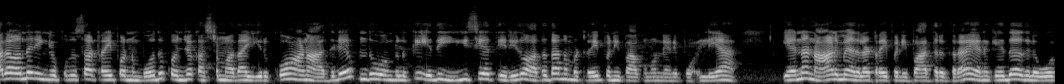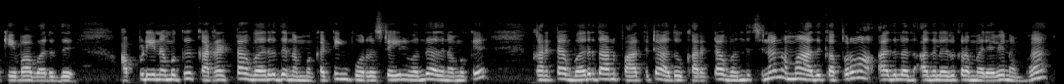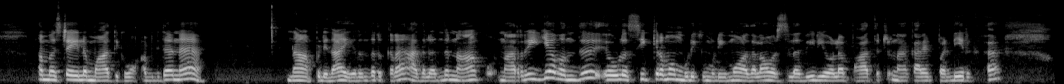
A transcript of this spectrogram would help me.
அதை வந்து நீங்கள் புதுசாக ட்ரை பண்ணும்போது கொஞ்சம் கஷ்டமாக தான் இருக்கும். ஆனால் அதிலே வந்து உங்களுக்கு எது ஈஸியாக தெரியுதோ அதை தான் நம்ம ட்ரை பண்ணி பார்க்கணுன்னு நினைப்போம் இல்லையா? ஏன்னா நானுமே அதெல்லாம் ட்ரை பண்ணி பார்த்துருக்குறேன். எனக்கு எது அதில் ஓகேவாக வருது? அப்படி நமக்கு கரெக்டாக வருது. நம்ம கட்டிங் போடுற ஸ்டைல் வந்து அது நமக்கு கரெக்டாக வருதான்னு பார்த்துட்டு அது கரெக்டாக வந்துச்சுன்னா நம்ம அதுக்கப்புறம் அதில் அதில் இருக்கிற மாதிரியாவே நம்ம நம்ம ஸ்டைலை மாற்றிக்குவோம் அப்படி தானே நான் அப்படி தான் இருந்திருக்கிறேன். அதுலேருந்து நான் நிறைய வந்து எவ்வளோ சீக்கிரமாக முடிக்க முடியுமோ அதெல்லாம் ஒரு சில வீடியோலாம் பார்த்துட்டு நான் கரெக்ட் பண்ணியிருக்கிறேன்.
